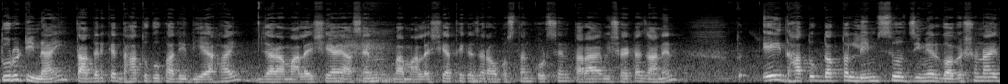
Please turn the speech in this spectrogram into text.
ত্রুটি নাই। তাদেরকে ধাতুক উপাধি দেওয়া হয়। যারা মালয়েশিয়ায় আসেন বা মালয়েশিয়া থেকে যারা অবস্থান করছেন, তারা বিষয়টা জানেন। তো এই ধাতুক ডক্টর লিমসিও জিমের গবেষণায়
